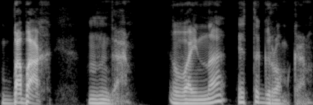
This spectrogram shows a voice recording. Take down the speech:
Бабах! М да. Война — это громко.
